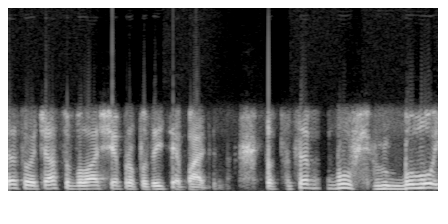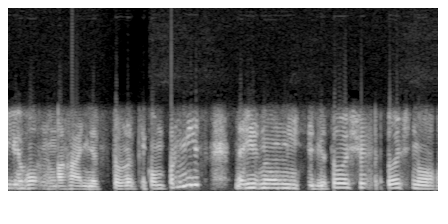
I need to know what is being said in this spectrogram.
Це свого часу була ще пропозиція Байдена. Тобто, це був було його намагання створити компроміс на рівному місці для того, щоб точно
